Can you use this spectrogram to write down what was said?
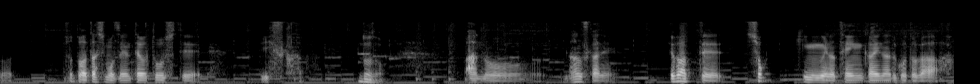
ちょっと私も全体を通していいですか？どうぞ。あの、なんですかね。エヴァってショッキングな展開になることが、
